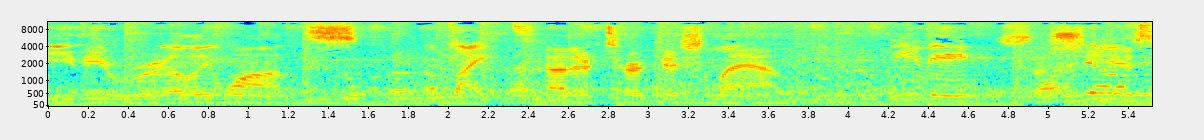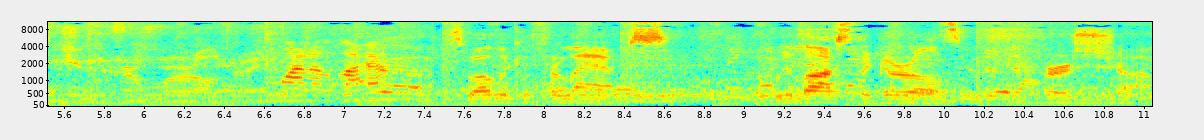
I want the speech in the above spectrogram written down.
Evie really wants The lights. another Turkish lamp. Evie, So she is in her world right now. want a lamp? So while looking for lamps, we lost the girls into the first shop.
